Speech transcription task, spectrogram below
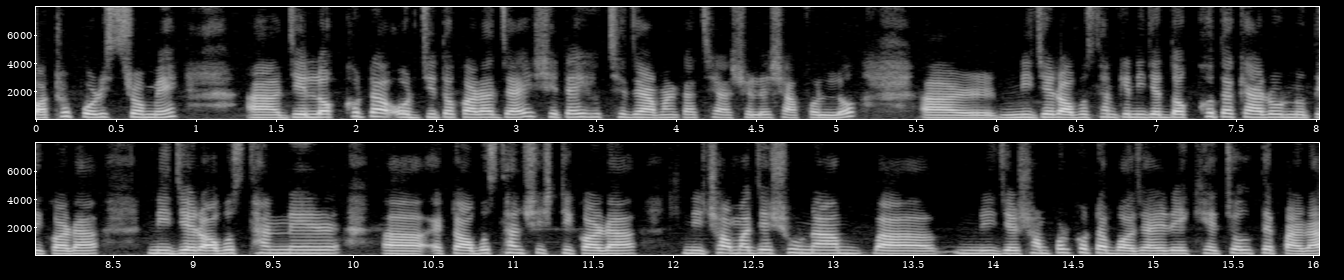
কঠোর পরিশ্রমে যে লক্ষ্যটা অর্জিত করা যায়, সেটাই হচ্ছে যে আমার কাছে আসলে সাফল্য। আর নিজের অবস্থানকে, নিজের দক্ষতাকে আরও উন্নতি করা, নিজের অবস্থানের একটা অবস্থান সৃষ্টি করা সমাজে সুনাম বা নিজের সম্পর্কটা বজায় রেখে চলতে পারা,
